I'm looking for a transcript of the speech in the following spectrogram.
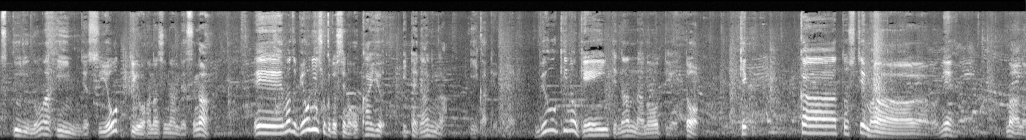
作るのがいいんですよっていうお話なんですが、えー、まず病人食としてのおかゆ一体何がいいかというとね病気の原因って何なのっていうと結果としてまあねまああの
